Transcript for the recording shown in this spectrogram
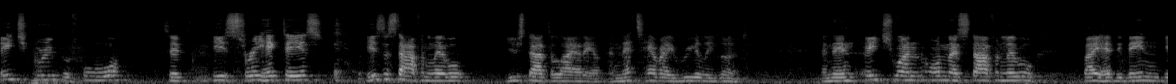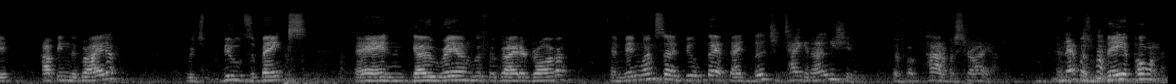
each group of four said, here's three hectares, here's the staffing level, you start to lay it out. And that's how they really learnt. And then each one on that staffing level they had to then get up in the grader, which builds the banks, and go round with the grader driver. And then once they'd built that, they'd virtually taken ownership of a part of Australia. And that was their pond.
